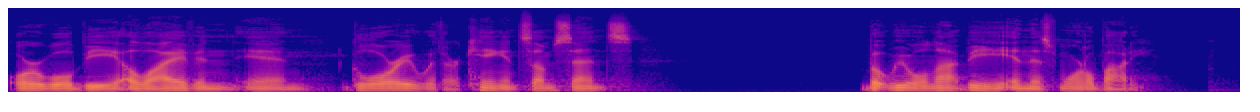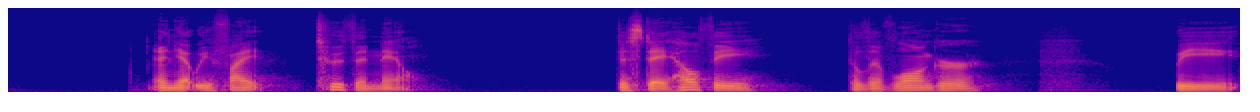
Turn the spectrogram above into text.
or we'll be alive in, in glory with our King in some sense but we will not be in this mortal body. And yet we fight tooth and nail to stay healthy, to live longer. We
